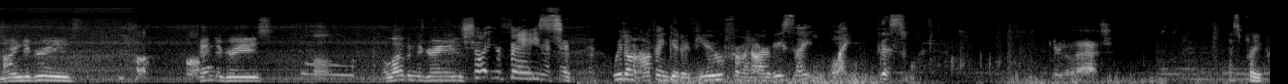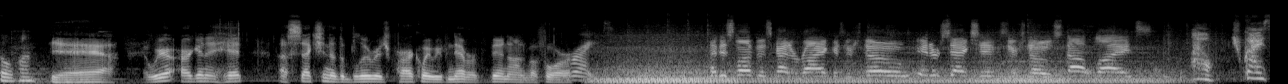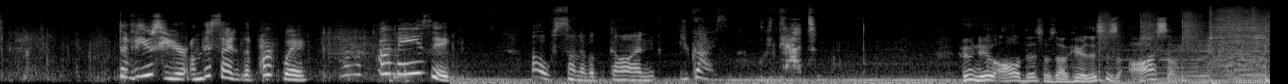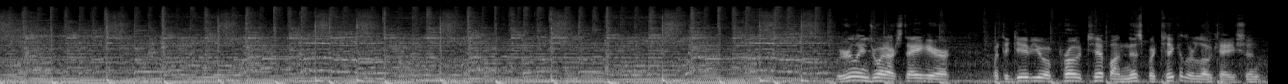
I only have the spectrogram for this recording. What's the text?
Nine degrees. 10 degrees. 11 degrees. Shut your face. we don't often get a view from an RV site like this one. Look at that. That's pretty cool, huh? Yeah. We are going to hit a section of the Blue Ridge Parkway we've never been on before. Right. I just love this kind of ride because there's no intersections, there's no stoplights. Wow, you guys, the views here on this side of the parkway are amazing. Oh, son of a gun. You guys, look at that. Who knew all of this was up here? This is awesome. We really enjoyed our stay here, but to give you a pro tip on this particular location,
